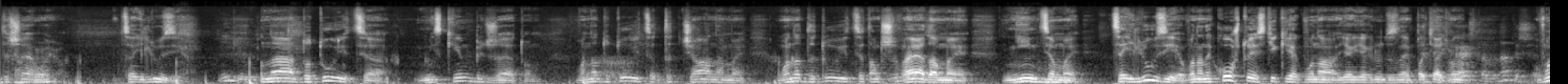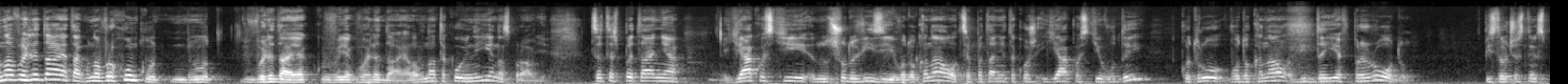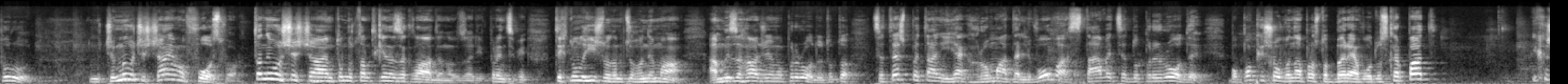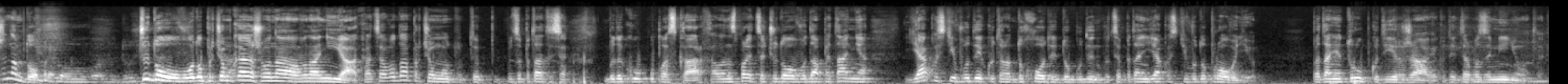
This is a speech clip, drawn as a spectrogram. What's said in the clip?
дешевою. Це ілюзія. Вона дотується міським бюджетом, вона дотується датчанами, вона дотується там шведами, німцями. Це ілюзія, вона не коштує стільки, як вона, як, як люди з нею платять. Вона, вона виглядає так, вона в рахунку от, виглядає, як, як виглядає, але вона такою не є насправді. Це теж питання якості ну, щодо візії водоканалу, це питання також якості води, котру водоканал віддає в природу після очисних споруд. Ну, Чи ми очищаємо фосфор? Та не очищаємо, тому що там таке не закладено взагалі. В принципі, технологічно там цього нема. А ми загаджуємо природу. Тобто, це теж питання, як громада Львова ставиться до природи. Бо поки що вона просто бере воду з Карпат і каже, нам добре. Чудову воду, Чудову воду, причому каже, що вона, вона ніяка. Ця вода, причому тут запитатися буде купа скарг, але насправді це чудова вода. Питання якості води, яка доходить до будинку, це питання якості водопроводів, питання труб, котрі ржаві, котрі треба замінювати.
